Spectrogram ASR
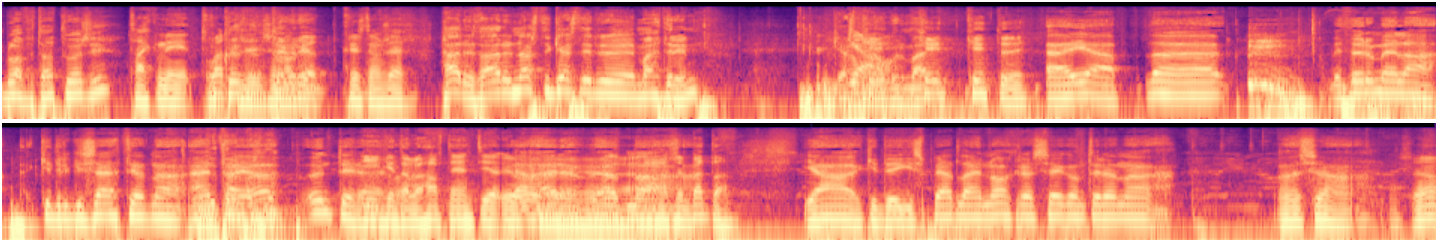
Blaffi, tattu þessi. Tækni tvöldi sem að Kristján sér. Herru, það eru næstu gestir uh, mættirinn. Kynntu þið Uh, já, uh, við þurfum eiginlega, getur ekki sett hérna að- upp undir Ég get alveg haft herru, hérna sem betta. Já, getur ekki spjallað í nokkra sekundur hérna? Að Sjá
